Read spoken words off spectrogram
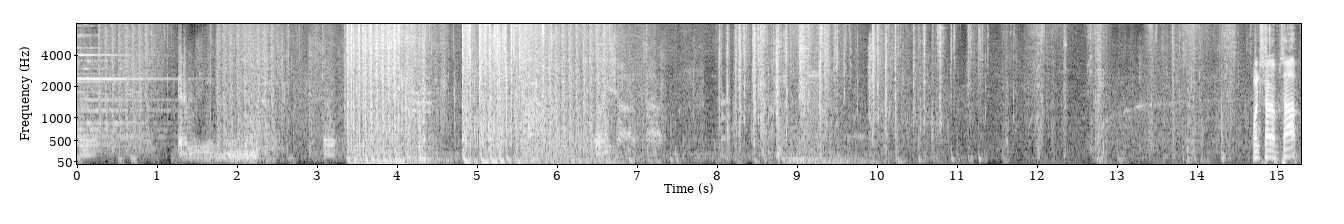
Come here. Get him. Get him. One shot up top. One shot up top.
